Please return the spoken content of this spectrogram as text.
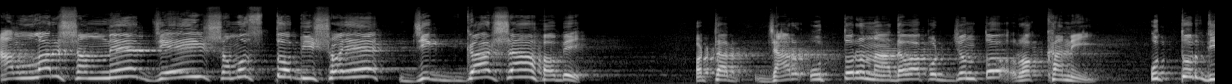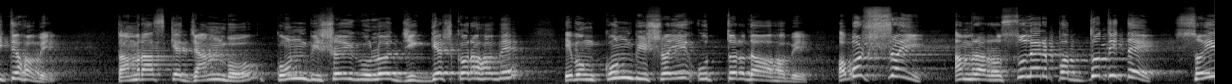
আল্লাহর সামনে যেই সমস্ত বিষয়ে জিজ্ঞাসা হবে। অর্থাৎ যার উত্তর না দেওয়া পর্যন্ত রক্ষা নেই, উত্তর দিতে হবে। তো আমরা আজকে জানব কোন বিষয়গুলো জিজ্ঞেস করা হবে এবং কোন বিষয়ে উত্তর দেওয়া হবে। অবশ্যই আমরা রসুলের পদ্ধতিতে সই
